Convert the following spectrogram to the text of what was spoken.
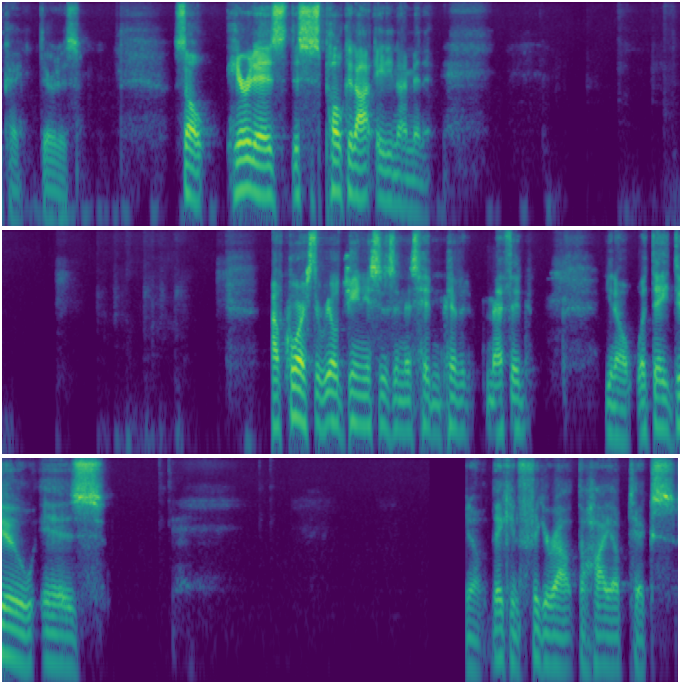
Okay, there it is. So here it is. This is Polkadot 89 minute. Of course, the real geniuses in this hidden pivot method, you know, what they do is, you know, they can figure out the high upticks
